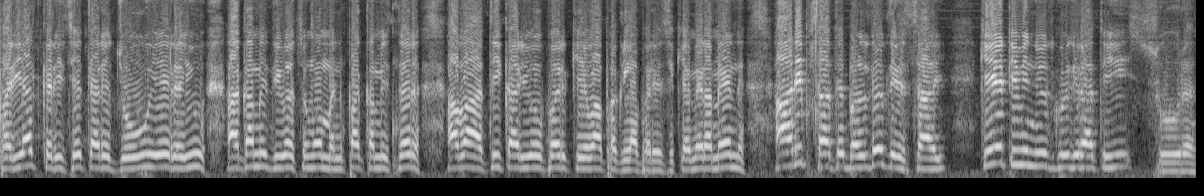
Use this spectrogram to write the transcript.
ફરિયાદ કરી છે. ત્યારે જોવું એ રહ્યું, આગામી દિવસોમાં મનપા કમિશનર આવા અધિકારીઓ પર કેવા પગલાં ભરે છે? કેમેરામેન આરિફ સાથે બલદેવ દેસાઈ, કે ટીવી ન્યૂઝ ગુજરાતી, સુરત.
